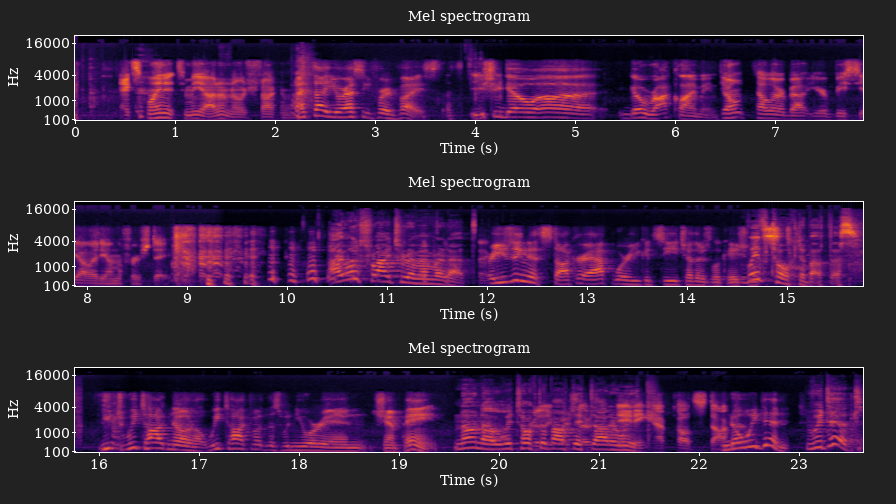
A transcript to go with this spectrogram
Explain it to me. I don't know what you're talking about. I thought you were asking for advice. That's, you should go uh go rock climbing. Don't tell her about your bestiality on the first date. I will try to remember that. are you using that stalker app where you could see each other's locations? We've talked about this. You, we talked. No, no, we talked about this when you were in Champaign. No, no, we uh, talked Really about wish it there the was a other week. app called Stalker. No, we didn't. We did.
